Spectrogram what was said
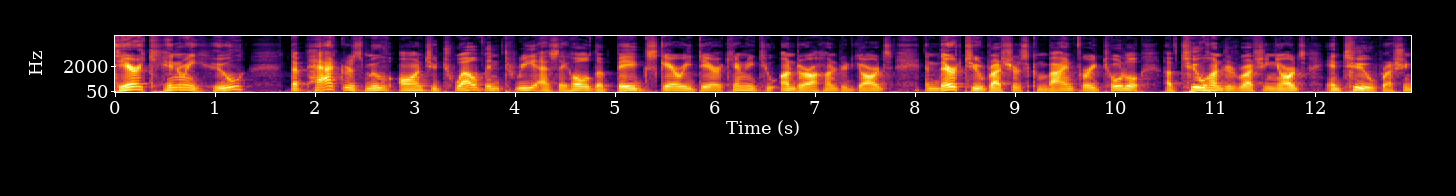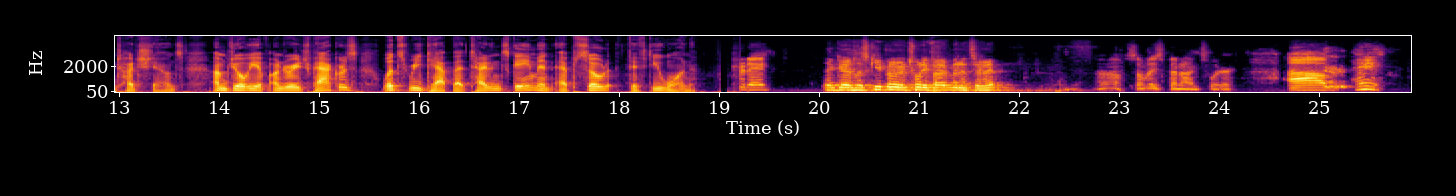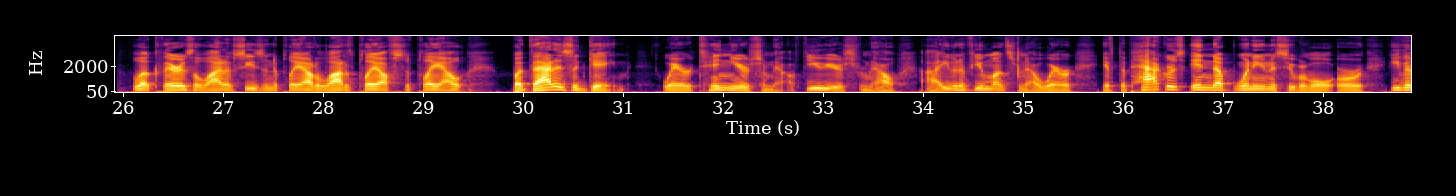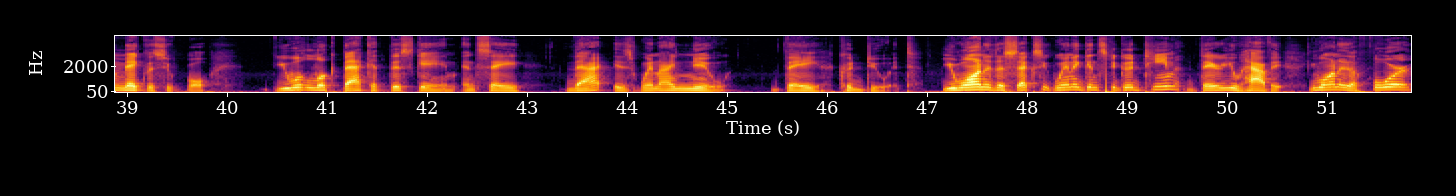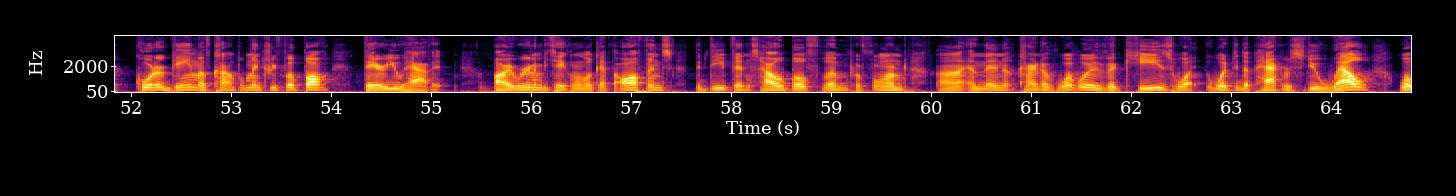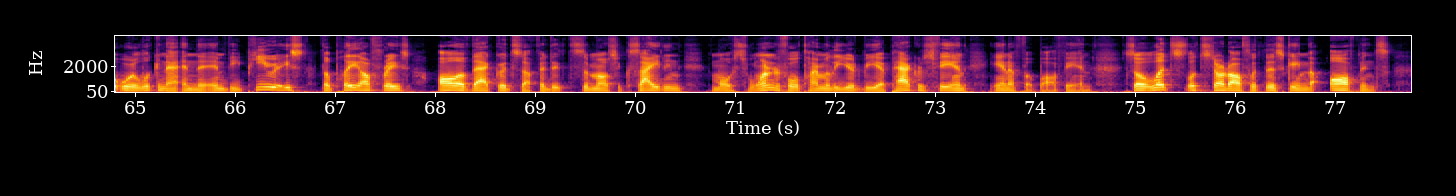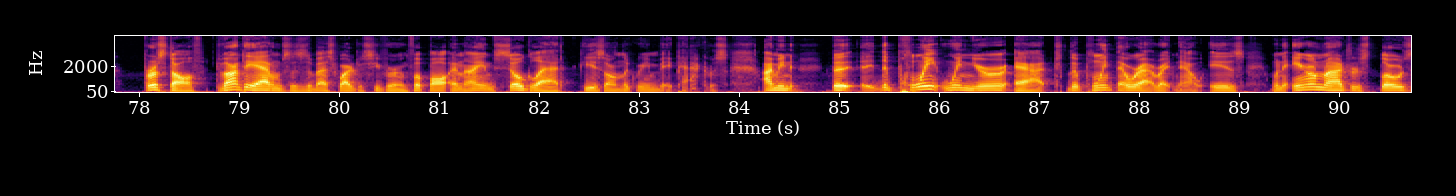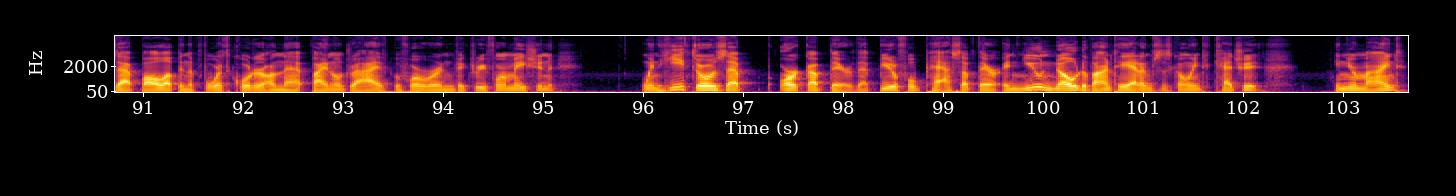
Derrick Henry, who? The Packers move on to 12 and 3 as they hold the big, scary Derrick Henry to under 100 yards, and their two rushers combined for a total of 200 rushing yards and two rushing touchdowns. I'm Jovi of Underage Packers. Let's recap that Titans game in episode 51. Today. Hey, good. Let's keep it under 25 minutes, all right? Oh, somebody's been on Twitter. Um, hey. Look, there is a lot of season to play out, a lot of playoffs to play out, but that is a game where 10 years from now, a few years from now, uh, even a few months from now, where if the Packers end up winning the Super Bowl or even make the Super Bowl, you will look back at this game and say, that is when I knew they could do it. You wanted a sexy win against a good team? There you have it. You wanted a four quarter game of complementary football? There you have it. All right, we're going to be taking a look at the offense, the defense, how both of them performed, uh, and then kind of what were the keys. What what did the Packers do well? What we're looking at in the MVP race, the playoff race, all of that good stuff. And it's the most exciting, most wonderful time of the year to be a Packers fan and a football fan. So let's let's start off with this game, the offense. First off, Davante Adams is the best wide receiver in football, and I am so glad he is on the Green Bay Packers. I mean the the point when you're at the point that we're at right now is when Aaron Rodgers throws that ball up in the fourth quarter on that final drive before we're in victory formation, when he throws that arc up there, that beautiful pass up there, and you know Davante Adams is going to catch it in your mind,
